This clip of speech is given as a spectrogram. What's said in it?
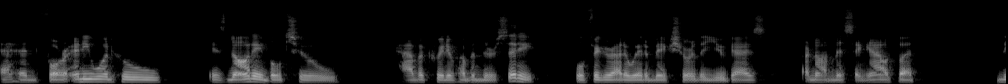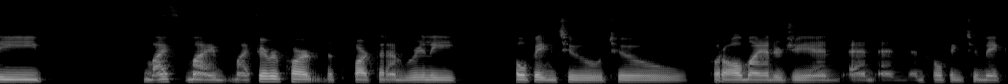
and for anyone who is not able to have a creative hub in their city we'll figure out a way to make sure that you guys are not missing out but the my my my favorite part, the part that I'm really hoping to to put all my energy in and and and hoping to make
